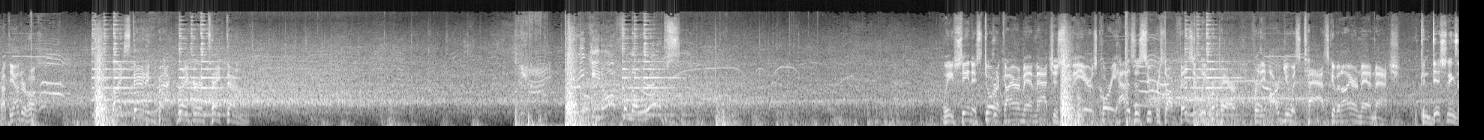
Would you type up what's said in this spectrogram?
Got the underhook. Nice standing backbreaker and We've seen historic Iron Man matches through the years. Corey, how does a superstar physically prepare for the arduous task of an Iron Man match? Conditioning is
